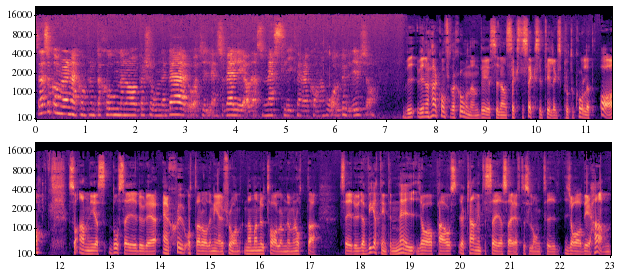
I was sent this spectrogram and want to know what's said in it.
Sen så kommer den här konfrontationen av personer där då tydligen så väljer jag den som mest liknar vad jag kommer ihåg. Då blir det så. Vid, vid den här konfrontationen, det är sidan 66 i tilläggsprotokollet A. Så anges, då säger du det en 7-8 rader nerifrån. När man nu talar om nummer 8. Säger du, jag vet inte, nej, ja, paus. Jag kan inte säga så här efter så lång tid. Ja, det är han.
